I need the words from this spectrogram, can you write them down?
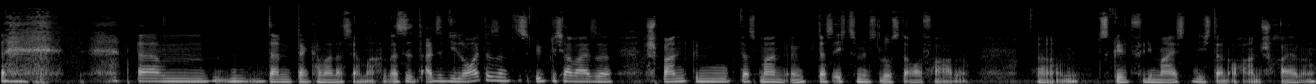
ähm, dann, dann kann man das ja machen. Das ist, also die Leute sind üblicherweise spannend genug, dass man, dass ich zumindest Lust darauf habe. Ähm, das gilt für die meisten, die ich dann auch anschreibe.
